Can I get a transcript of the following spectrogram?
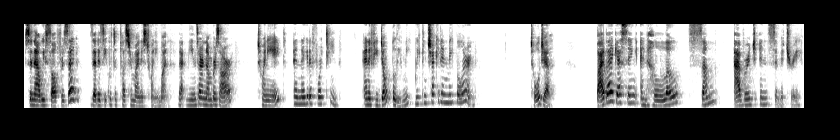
So now we solve for z. z is equal to plus or minus 21. That means our numbers are 28 and negative 14. And if you don't believe me, we can check it in MapleLearn. Told ya. Bye bye guessing and hello, some average in symmetry.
